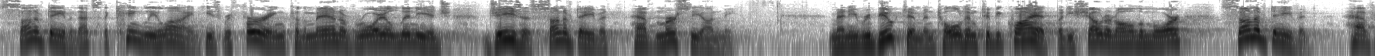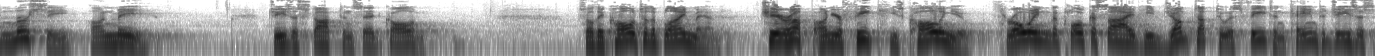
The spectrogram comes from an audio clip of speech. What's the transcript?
son of David. That's the kingly line. He's referring to the man of royal lineage. Jesus, son of David, have mercy on me. Many rebuked him and told him to be quiet, but he shouted all the more, son of David, have mercy on me. Jesus stopped and said, call him. So they called to the blind man, cheer up on your feet. He's calling you. Throwing the cloak aside, he jumped up to his feet and came to Jesus.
